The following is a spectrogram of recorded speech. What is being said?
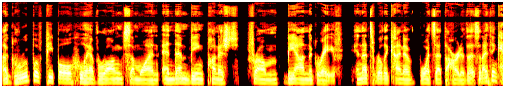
a group of people who have wronged someone and them being punished from beyond the grave. And that's really kind of what's at the heart of this. And I think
